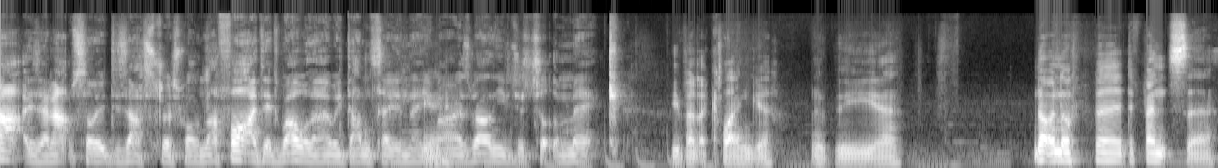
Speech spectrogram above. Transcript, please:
That is an absolute disastrous one. I thought I did well there with Dante and Neymar Yeah. as well, and you just took the mick. you've had a clanger with the uh, not enough uh, defence there,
